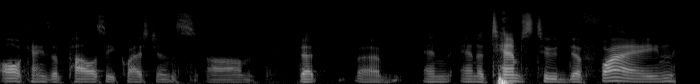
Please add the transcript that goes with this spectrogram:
all kinds of policy questions um, that uh, and and attempts to define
